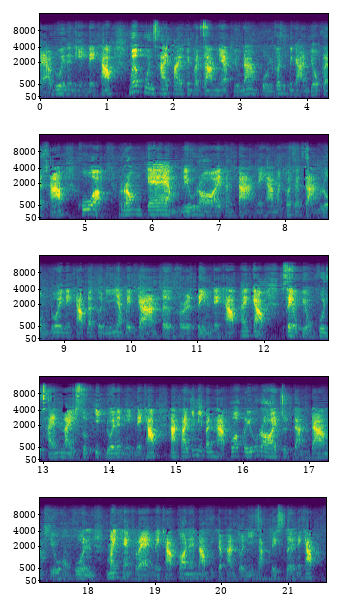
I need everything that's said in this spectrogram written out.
แล้วด้วยนั่นเองนะครับเมื่อคุณใช้ไปเป็นประจำเนี่ยผิวหน้าของคุณก็จะเป็นการยกกระชับ พวกร่องแก้มริ้วรอยต่างๆนะครับมันก็จะจางลงด้วยนะครับและตัวนี้ยังเป็นการเติมโคเรตินนะครับให้กับเซลล์ผิวของคุณใช้ในสุดอีกด้วยนั่นเองนะครับหากใครที่มีปัญหาพวกริ้วรอยจุดด่างดำผิวของคุณไม่แข็งแรงนะครับก็แนะนำผลิตภัณฑ์ตัวนี้จากคริสเลยนะครับ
